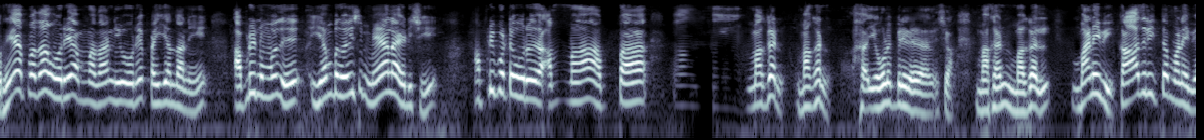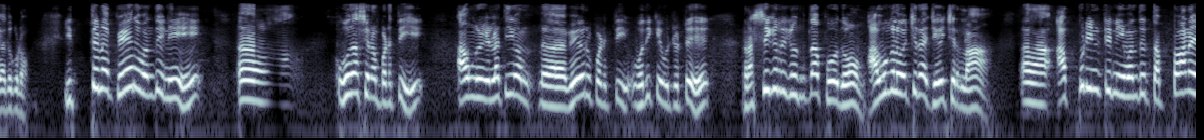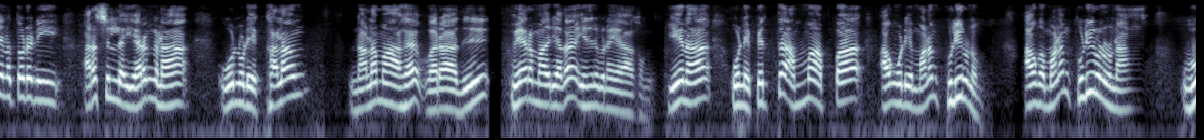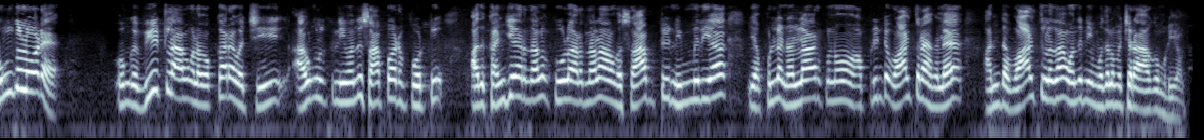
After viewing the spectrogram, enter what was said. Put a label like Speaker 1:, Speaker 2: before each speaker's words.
Speaker 1: ஒரே அப்பா தான் ஒரே அம்மா தான் நீ ஒரே பையன் தான் நீ. அப்படின்னும் போது எண்பது வயசு மேலே ஆயிடுச்சு. அப்படிப்பட்ட ஒரு அம்மா அப்பா மகன் மகன். எவ்வளோ பெரிய விஷயம். மகன் மகள் மனைவி காதலித்த மனைவி அது கூட. இத்தனை பேர் வந்து நீ உதாசீனப்படுத்தி அவங்க எல்லாத்தையும் வேறுபடுத்தி ஒதுக்கி விட்டுட்டு ரசிகர்கள் தான் போதும். அவங்கள வச்சு நான் ஜெயிச்சிடலாம் அப்படின்ட்டு நீ வந்து தப்பான எண்ணத்தோட நீ அரசியலில் இறங்குனா உன்னுடைய களம் நலமாக வராது. வேற மாதிரியாக தான் எதிர்வினையாகும். ஏன்னா உன்னை பெத்த அம்மா அப்பா அவங்களுடைய மனம் குளிரணும். அவங்க மனம் குளிரணும்னா உங்களோட உங்கள் வீட்டில் அவங்கள உட்கார வச்சு அவங்களுக்கு நீ வந்து சாப்பாடு போட்டு அது கஞ்சியாக இருந்தாலும் கூழாக இருந்தாலும் அவங்க சாப்பிட்டு நிம்மதியாக என் பிள்ளை நல்லா இருக்கணும் அப்படின்ட்டு வாழ்த்துறாங்களே அந்த வாழ்த்துல தான் வந்து நீ முதலமைச்சராக ஆக முடியும்.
